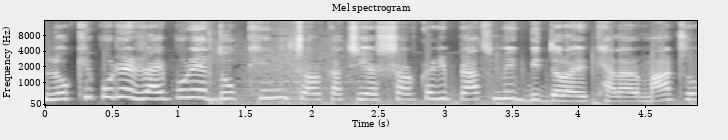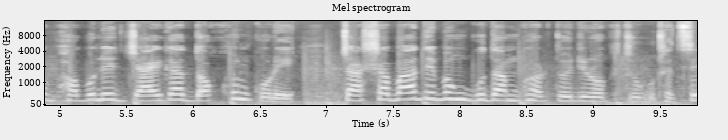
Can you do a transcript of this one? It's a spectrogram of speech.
লক্ষ্মীপুরের রায়পুরে দক্ষিণ চরকাচিয়ার সরকারি প্রাথমিক বিদ্যালয়ের খেলার মাঠ ও ভবনের জায়গা দখল করে চাষাবাদ এবং গুদামঘর তৈরির অভিযোগ উঠেছে।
